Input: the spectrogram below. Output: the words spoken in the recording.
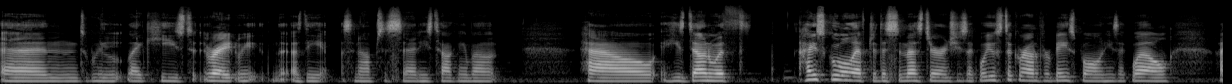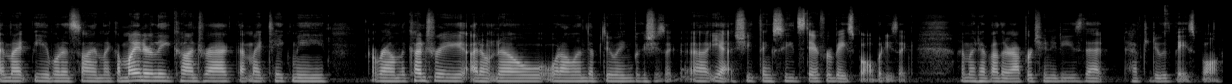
and we like he's t- right. We as the synopsis said, he's talking about how he's done with high school after this semester, and she's like, "Well, you'll stick around for baseball," and he's like, "Well." I might be able to sign like a minor league contract that might take me around the country. I don't know what I'll end up doing because she's like, uh, yeah, she thinks he'd stay for baseball, but he's like, I might have other opportunities that have to do with baseball.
